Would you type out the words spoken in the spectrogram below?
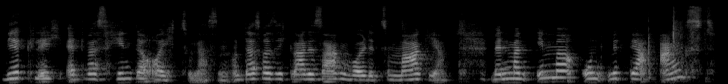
wirklich etwas hinter euch zu lassen. Und das, was ich gerade sagen wollte zum Magier, wenn man immer und mit der Angst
